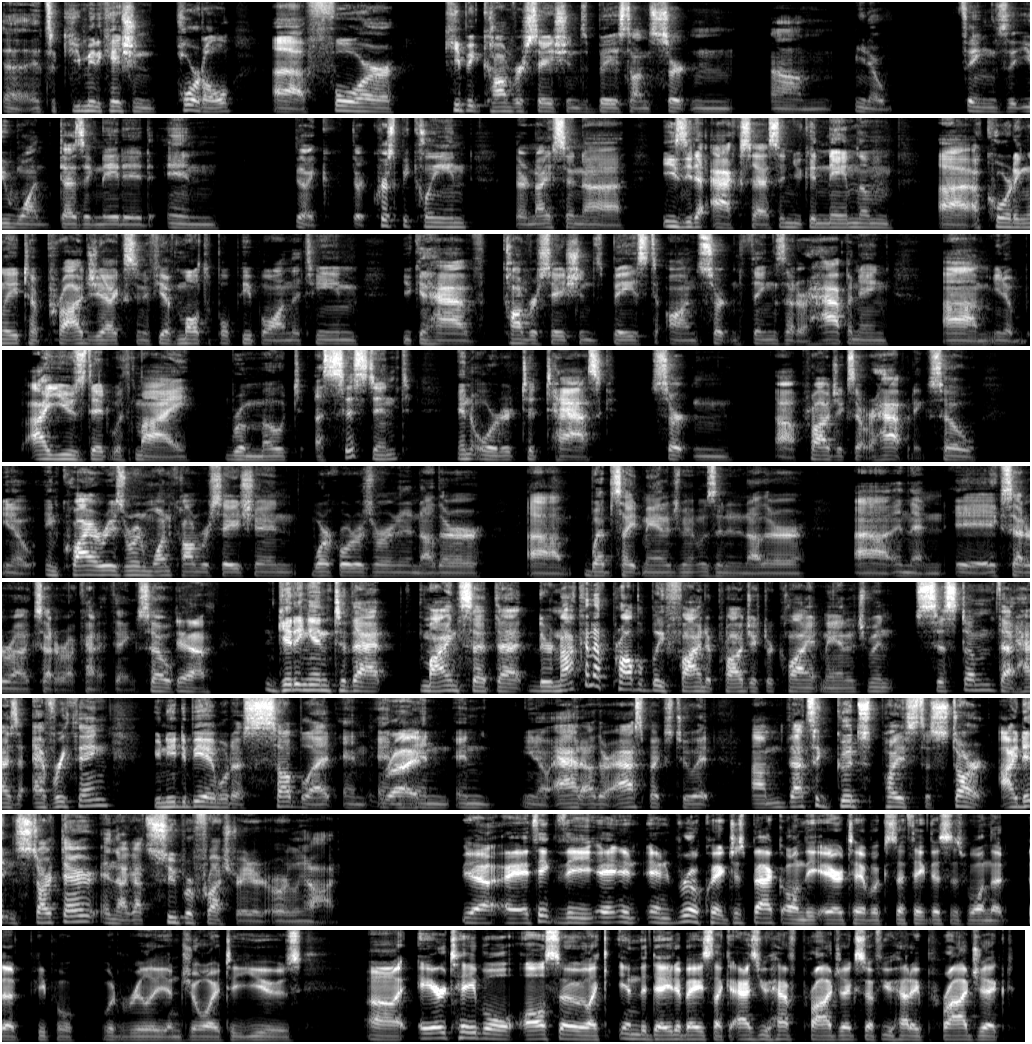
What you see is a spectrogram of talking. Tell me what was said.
uh, it's a communication portal uh, for keeping conversations based on certain um, you know things that you want designated in like they're crispy clean they're nice and uh, easy to access and you can name them uh, accordingly to projects and if you have multiple people on the team you can have conversations based on certain things that are happening um, you know i used it with my remote assistant in order to task certain uh, projects that were happening. So, you know, inquiries were in one conversation, work orders were in another, um, website management was in another, uh, and then et cetera, et cetera, kind of thing. So, Yeah. getting into that mindset that they're not going to probably find a project or client management system that has everything. You need to be able to sublet and and Right. and, and you know add other aspects to it. Um, that's a good place to start. I didn't start there, and I got super frustrated early on. Yeah, I think the and, and real quick, just back on the Airtable because I think this is one that that people would really enjoy to use. Uh, Airtable also like in the database, like as you have projects. So if you had a project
